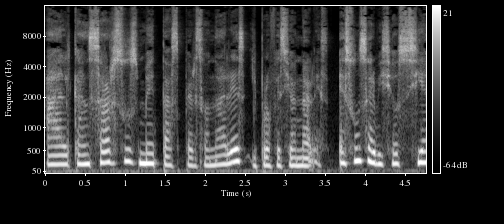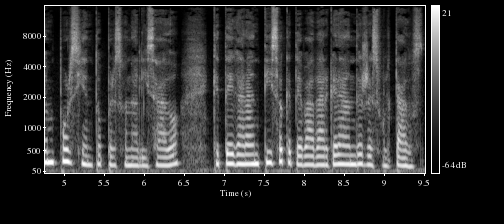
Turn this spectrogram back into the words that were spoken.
a alcanzar sus metas personales y profesionales. Es un servicio 100% personalizado que te garantizo que te va a dar grandes resultados.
